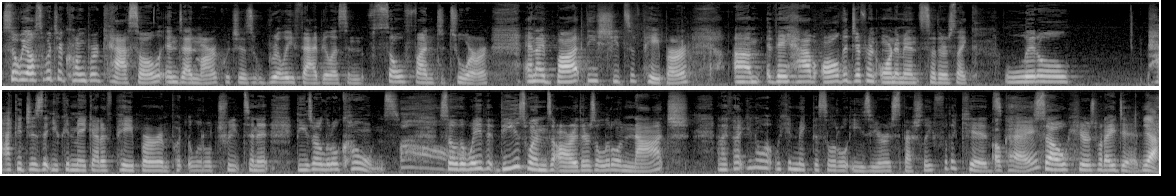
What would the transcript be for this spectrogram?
so we also went to Kronborg Castle in Denmark, which is really fabulous and so fun to tour. And I bought these sheets of paper. Um, they have all the different ornaments, so there's like little packages that you can make out of paper and put little treats in it. These are little cones. So oh. the way that these ones are, there's a little notch. And I thought, you know what, we can make this a little easier, especially for the kids. Okay. So here's what I did. Yeah.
